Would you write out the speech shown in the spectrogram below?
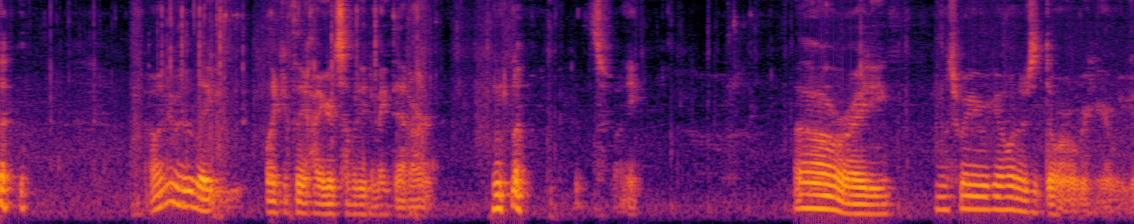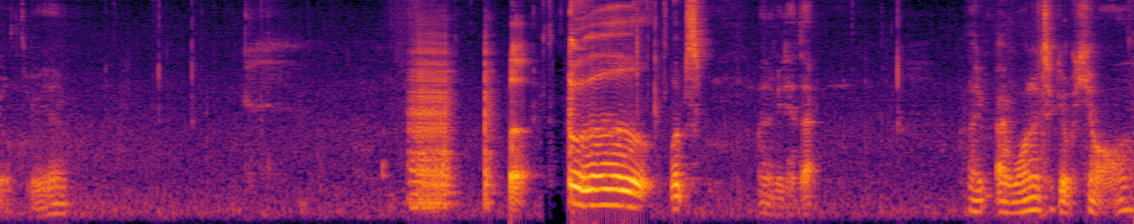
I wonder who like like if they hired somebody to make that art. it's funny. Alrighty. Which way are we going? There's a door over here we go through, yeah. Whoops. I didn't mean to hit that. Like, I wanted to go here,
